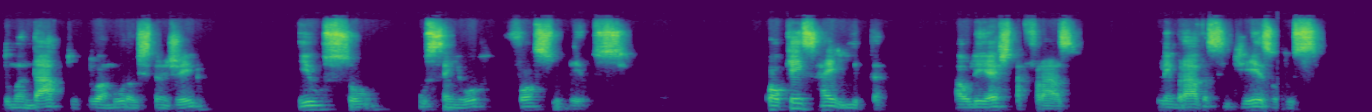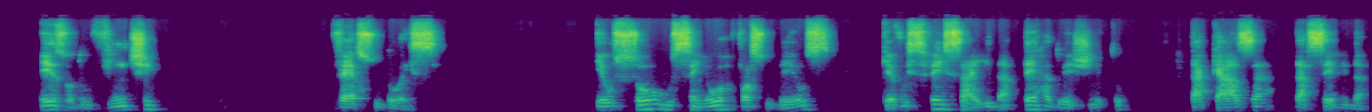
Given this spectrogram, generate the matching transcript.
do mandato do amor ao estrangeiro: Eu sou o Senhor vosso Deus. Qualquer israelita, ao ler esta frase, lembrava-se de Êxodos, Êxodo 20, verso 2. Eu sou o Senhor vosso Deus, que vos fez sair da terra do Egito, da casa da servidão.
